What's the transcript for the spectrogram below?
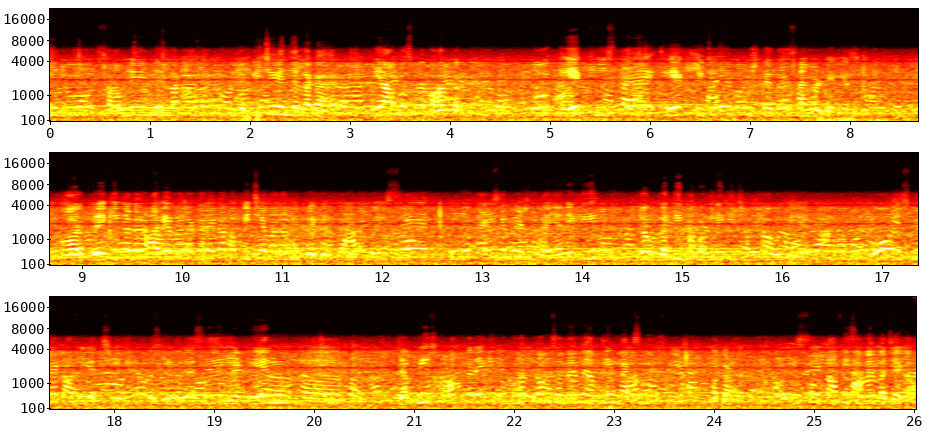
कि जो सामने इंजन लगा है और जो पीछे इंजन लगा है, ये आपस में बात करते हैं। तो एक खींचता है, एक पीछे से पुश देता है साइमल्टेनियसली और ब्रेकिंग अगर आगे वाला करेगा तो पीछे वाला भी ब्रेकिंग करेगा। तो इससे जो एक्सेलरेशन है, यानी कि जो गति पकड़ने की क्षमता होती है, वो इसमें काफ़ी अच्छी है। और इसकी वजह से ये ट्रेन जब भी स्टॉप करेगी तो बहुत कम समय में अपनी मैक्सिमम स्पीड पकड़ सकती है। तो इससे काफ़ी समय बचेगा।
